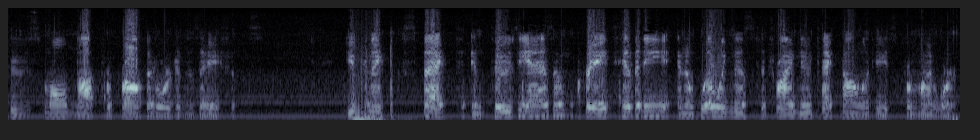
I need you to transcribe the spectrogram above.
to small not-for-profit organizations. You can expect enthusiasm, creativity, and a willingness to try new technologies from my work.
